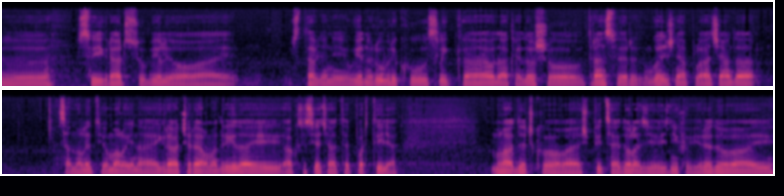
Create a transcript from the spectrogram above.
e, svi igrači su bili ovaj stavljeni u jednu rubriku, slika, odakle je došao, transfer, godišnja plaća, onda sam naletio malo i na igrače Real Madrida i ako se sjećate Portilja, mlad dečko, ovaj, špica je dolazio iz njihovih redova i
